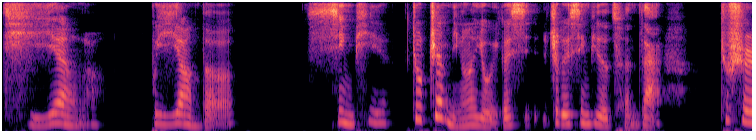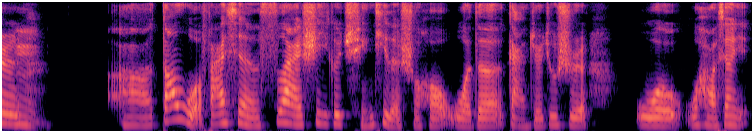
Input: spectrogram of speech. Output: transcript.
体验了不一样的性癖，就证明了有一个性这个性癖的存在。就是啊，当我发现四爱是一个群体的时候，我的感觉就是我我好像也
